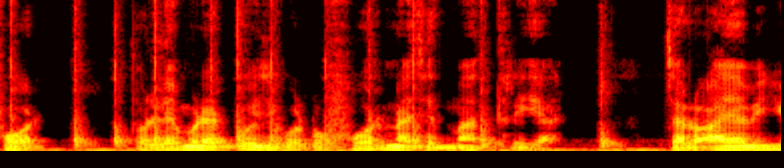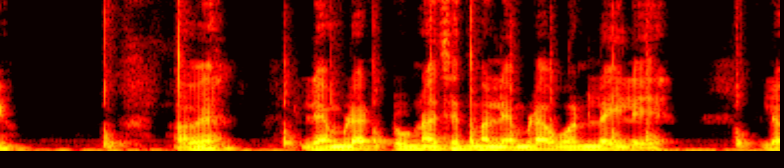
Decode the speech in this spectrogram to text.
ફોર. તો lambda two is equal to ફોરના છેદમાં થ્રી આર. ચાલો આ આવી ગયું. હવે લેમડા ટુના છેદમાં લેમડા વન લઈ લઈએ. એટલે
